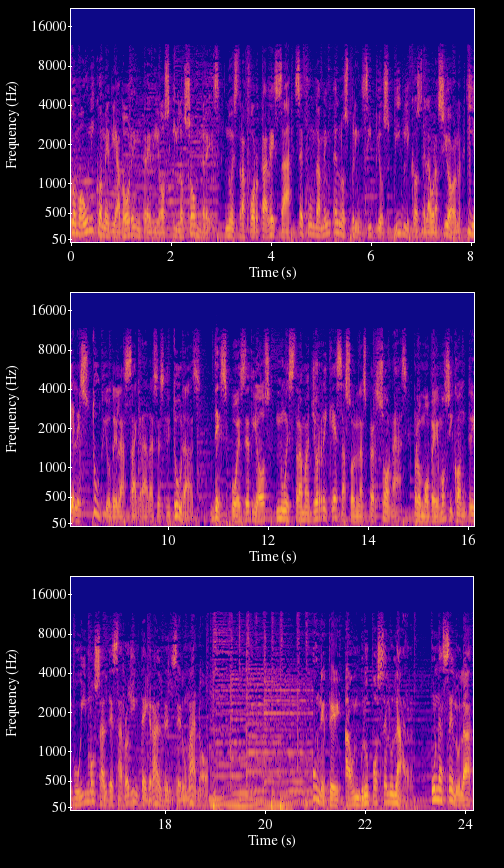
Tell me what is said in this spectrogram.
como único mediador entre Dios y los hombres. Nuestra fortaleza se fundamenta en los principios bíblicos de la oración y el estudio de las sagradas escrituras. Después de Dios, nuestra mayor riqueza son las personas. Promovemos y contribuimos al desarrollo integral del ser humano. Únete a un grupo celular. Una célula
